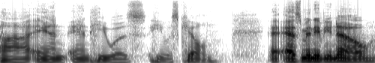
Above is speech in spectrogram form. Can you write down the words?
uh, and, and he, was, he was killed. As many of you know,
